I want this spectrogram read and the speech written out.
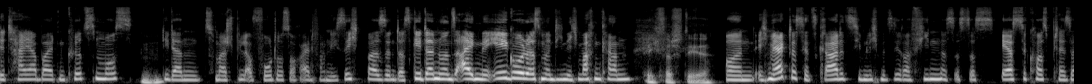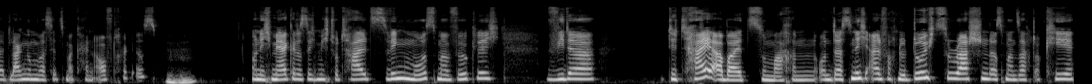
Detailarbeiten kürzen muss, mhm. die dann zum Beispiel auf Fotos auch einfach nicht sichtbar sind. Das geht dann nur ins eigene Ego, dass man die nicht machen kann. Ich verstehe. Und ich merke das jetzt gerade ziemlich mit Seraphinen. Das ist das erste Cosplay seit langem, was jetzt mal kein Auftrag ist. Mhm. Und ich merke, dass ich mich total zwingen muss, mal wirklich wieder Detailarbeit zu machen und das nicht einfach nur durchzurushen, dass man sagt, okay,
